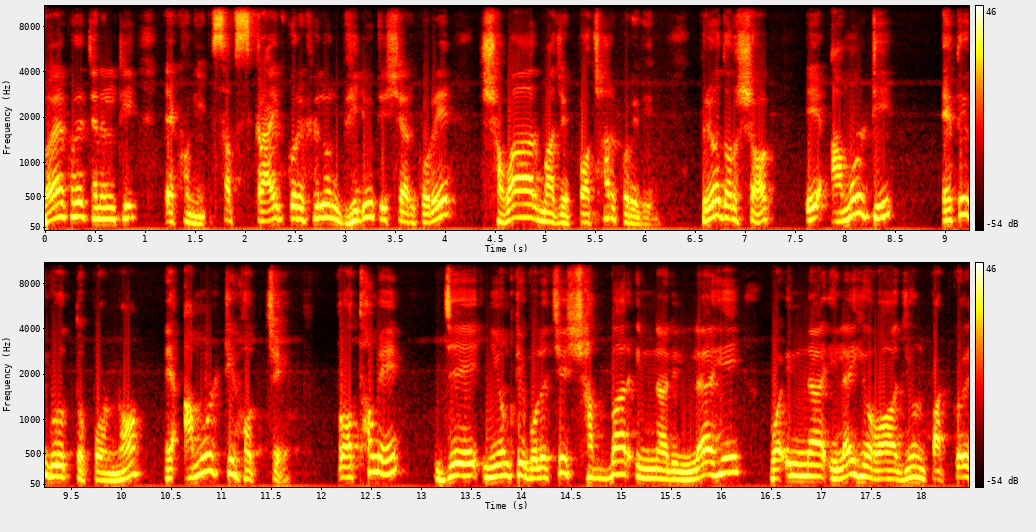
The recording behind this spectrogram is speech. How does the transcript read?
দয়া করে চ্যানেলটি এখনই সাবস্ক্রাইব করে ফেলুন, ভিডিওটি শেয়ার করে সবার মাঝে প্রচার করে দিন। প্রিয় দর্শক, এই আমলটি এতই গুরুত্বপূর্ণ, এই আমলটি হচ্ছে প্রথমে যে নিয়মটি বলেছি, সাতবার ইন্না লিল্লাহি ওয়া ইন্না ইলাইহি রাজিউন, পাঠ করে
